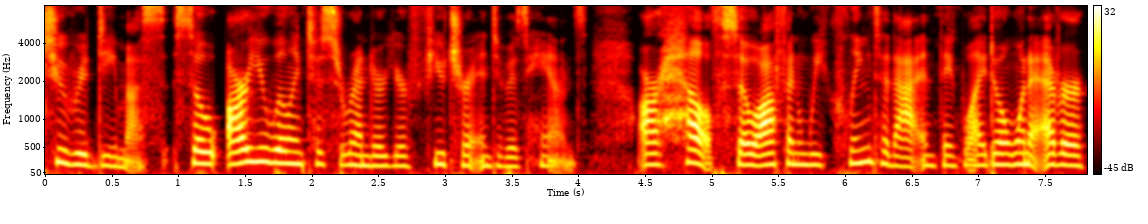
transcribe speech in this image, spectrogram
to redeem us. So, are you willing to surrender your future into His hands? Our health, so often we cling to that and think, well, I don't want to ever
